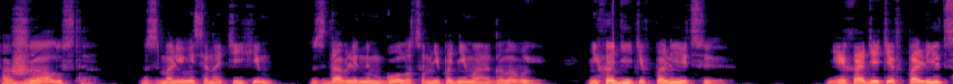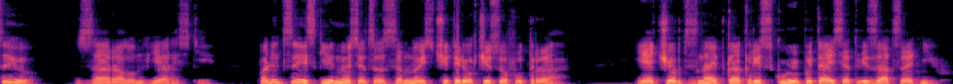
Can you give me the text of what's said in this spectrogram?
«Пожалуйста!» — взмолилась она тихим, сдавленным голосом, не поднимая головы. «Не ходите в полицию!» «Не ходите в полицию?» — заорал он в ярости. «Полицейские носятся за мной с четырех часов утра. Я черт знает как рискую, пытаясь отвязаться от них.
